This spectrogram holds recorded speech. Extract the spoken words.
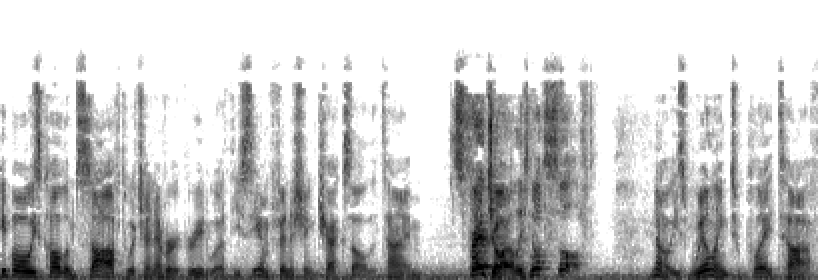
People always call him soft, which I never agreed with. You see him finishing checks all the time. It's fragile. He's not soft. No, he's willing to play tough.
